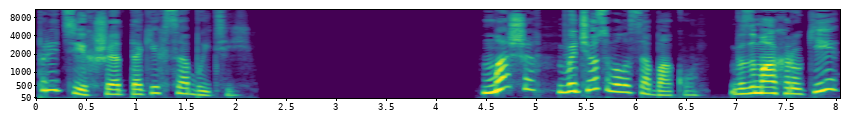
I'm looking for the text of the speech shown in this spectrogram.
притихшей от таких событий. Маша вычесывала собаку. Взмах руки,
